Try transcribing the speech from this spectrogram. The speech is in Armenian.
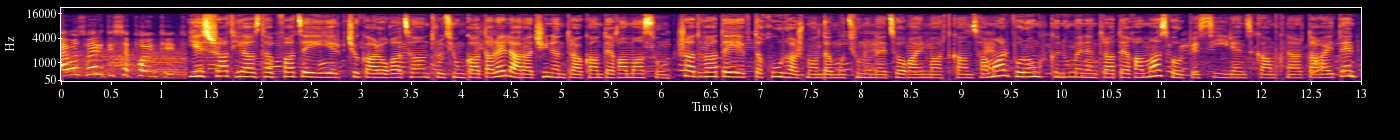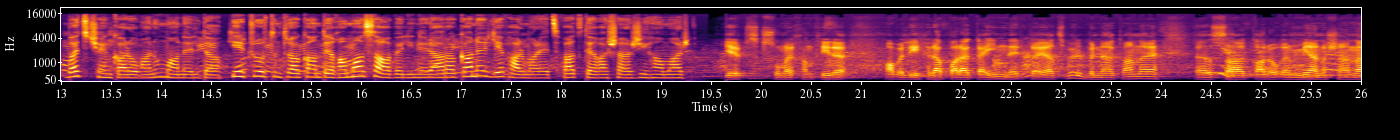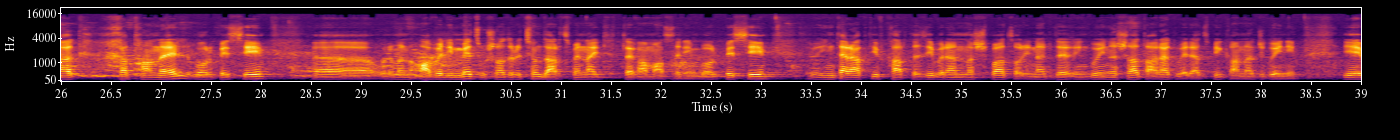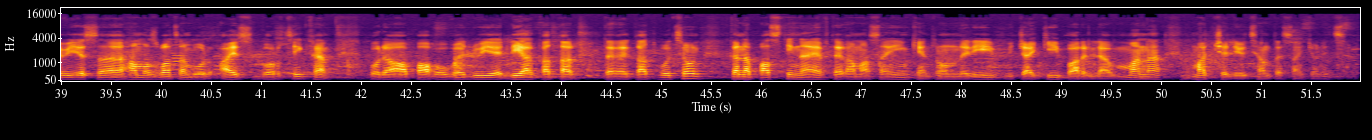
Ես շատ հիասթափված էի, երբ չկարողացա ընտրություն կատարել առաջին ընտրական տեղամասում։ Շատ վատ է եւ տխուր հաշմանդամություն ունեցող այն մարդկանց համար, որոնք գնում են ընտրատեղամաս, որպեսզի իրենց կամքն արտահայտեն, բայց չեն կարողանում անել դա։ Երկրորդ ընտրական տեղամասը ավելի ներառական էր եւ հարմարեցված տեղաշարժի համար։ Երբ սկսում է խնդիրը ավելի հրաապարակային ներկայացվել, բնական է սա կարող է միանշանակ խթանել, որպեսի ուրեմն ավելի մեծ ուշադրություն դարձվեն այդ տեղամասերին, որպեսի ինտերակտիվ քարտեզի վրա նշված օրինակ դեղին գույնը շատ արագ վերածվի կանաչ գույնի։ Եվ ես համոզված եմ, որ այս գործիքը, որը ապահովելու է լիակատար տեղեկատվություն, կնպաստի նաև տեղամասային կենտրոնների վիճակի բարելավմանը մատչելիության տեսանկյունից։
